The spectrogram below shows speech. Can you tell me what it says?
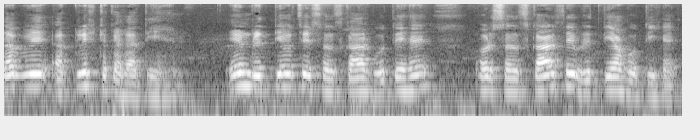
तब वे अक्लिष्ट कहलाती हैं। इन वृत्तियों से संस्कार होते हैं और संस्कार से वृत्तियाँ होती हैं।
